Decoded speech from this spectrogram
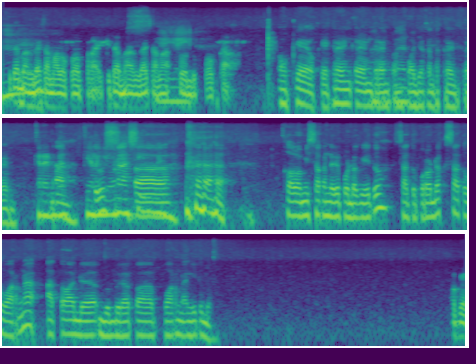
kita Hmm. bangga sama local pride, kita bangga sama Iya, iya, produk lokal. Oke oke keren keren keren. Mantap. Konvo Jakarta keren keren. Keren Nah, banget. Kayak lagi terus orasi. men. kalau misalkan dari produk itu satu produk satu warna atau ada beberapa warna gitu bang? Oke.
